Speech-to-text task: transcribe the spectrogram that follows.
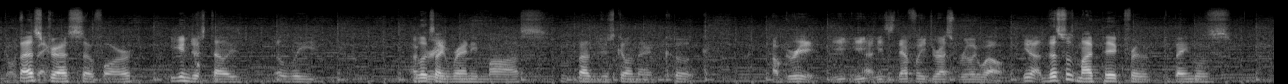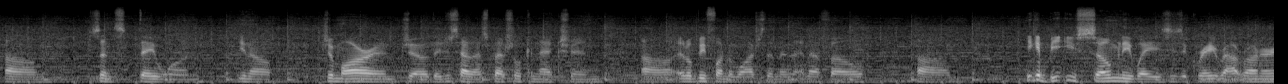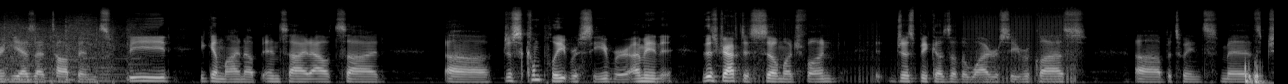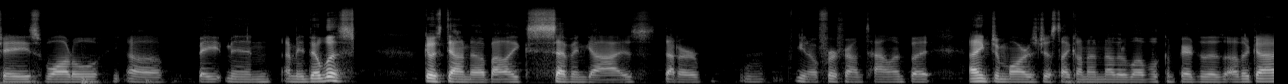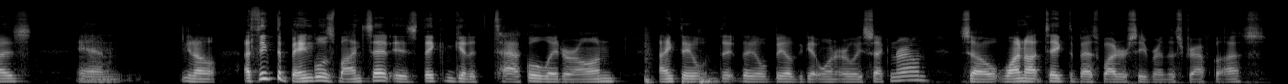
going Best dressed so far. You can just tell he's elite. He looks like Randy Moss. He's about to just go in there and cook. Agreed. He, he, he's definitely dressed really well. You know, this was my pick for the Bengals um, since day one. You know, Ja'Marr and Joe, they just have that special connection. Uh, it'll be fun to watch them in the NFL. Um, he can beat you so many ways. He's a great route runner. He has that top end speed. He can line up inside, outside. Uh, just a complete receiver. I mean, this draft is so much fun just because of the wide receiver class uh, between Smith, Chase, Waddle, uh, Bateman. I mean, the list goes down to about like seven guys that are, you know, first round talent. But I think Ja'Marr is just like on another level compared to those other guys. And, you know, I think the Bengals' mindset is they can get a tackle later on. I think they- they'll be able to get one early second round. So why not take the best wide receiver in this draft class?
